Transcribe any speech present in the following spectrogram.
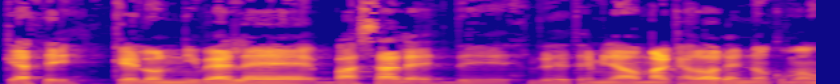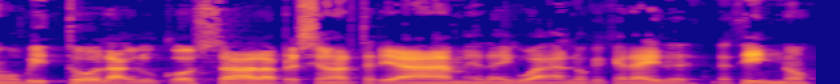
que hace que los niveles basales de, determinados marcadores, ¿no? Como hemos visto, la glucosa, la presión arterial, me da igual lo que queráis decir, ¿no?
